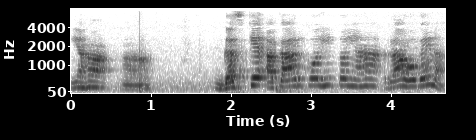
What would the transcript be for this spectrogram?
यहाँ गस के आकार को ही तो यहाँ रा हो गए ना?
